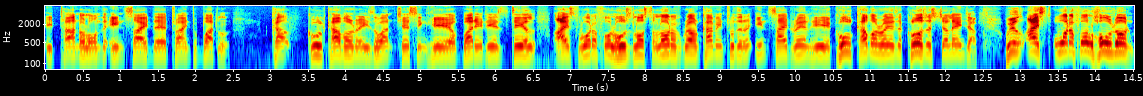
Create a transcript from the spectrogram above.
Eternal on the inside there trying to battle. Cool Cavalry is one chasing here, but it is still Ice Waterfall who's lost a lot of ground coming to the inside rail here. Cool Cavalry is the closest challenger. Will Ice Waterfall hold on?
